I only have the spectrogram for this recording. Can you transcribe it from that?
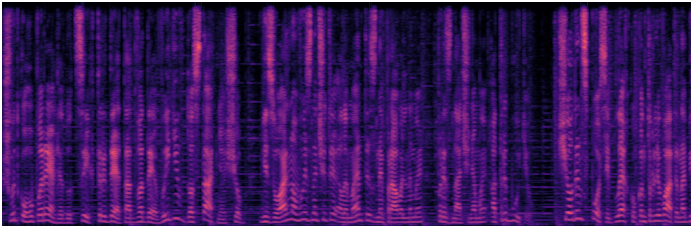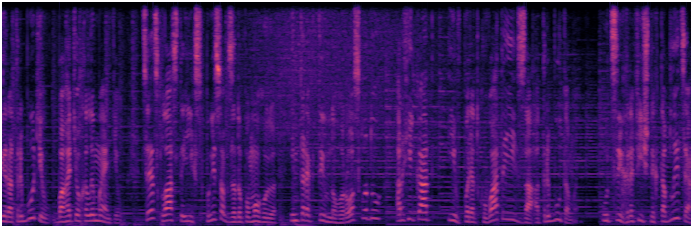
Швидкого перегляду цих 3D та 2D видів достатньо, щоб візуально визначити елементи з неправильними призначеннями атрибутів. Ще один спосіб легко контролювати набір атрибутів багатьох елементів це скласти їх список за допомогою інтерактивного розкладу Archicad і впорядкувати їх за атрибутами. У цих графічних таблицях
